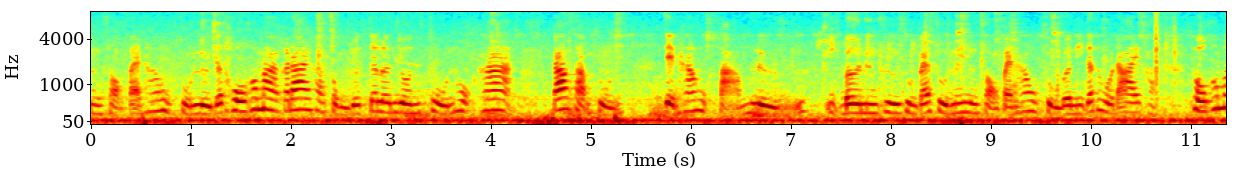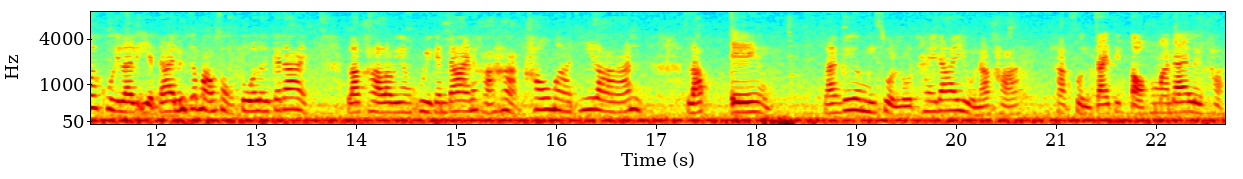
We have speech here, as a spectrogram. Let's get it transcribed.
0801128560 หรือจะโทรเข้ามาก็ได้ค่ะ สมยศเจริญยนต์ 065 930 7563 หรืออีกเบอร์หนึ่งคือ 0801128560 เบอร์นี้ก็โทรได้ค่ะ โทรเข้ามาคุยรายละเอียดได้ หรือจะเมาสองตัวเลยก็ได้ ราคาเรายังคุยกันได้นะคะ หากเข้ามาที่ร้าน รับเอง ร้านก็ยังมีส่วนลดให้ได้อยู่นะคะ หากสนใจติดต่อเข้ามาได้เลยค่ะ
